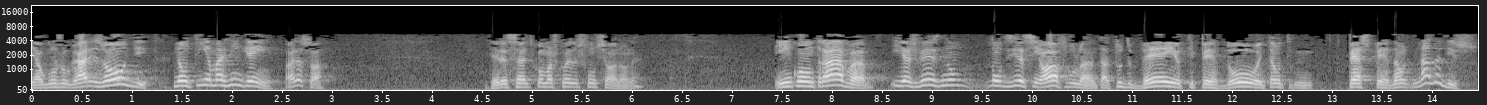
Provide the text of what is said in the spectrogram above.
Em alguns lugares onde não tinha mais ninguém. Olha só. Interessante como as coisas funcionam, né? E encontrava, e às vezes não, não dizia assim, ó oh, fulano, tá tudo bem, eu te perdoo, então te peço perdão, nada disso.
